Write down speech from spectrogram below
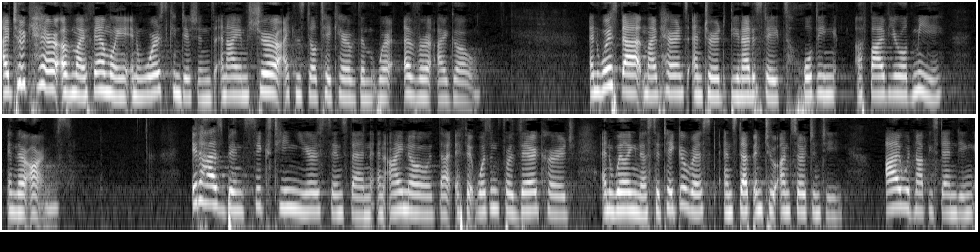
I took care of my family in worse conditions, and I am sure I can still take care of them wherever I go. And with that, my parents entered the United States holding a five year old me in their arms. It has been 16 years since then, and I know that if it wasn't for their courage and willingness to take a risk and step into uncertainty, I would not be standing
